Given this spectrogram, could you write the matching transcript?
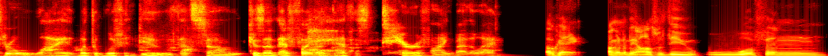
throw why what the Wulfen do. That's so because that fight on death is terrifying. By the way, Okay, I'm gonna be honest with you. Wulfen,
